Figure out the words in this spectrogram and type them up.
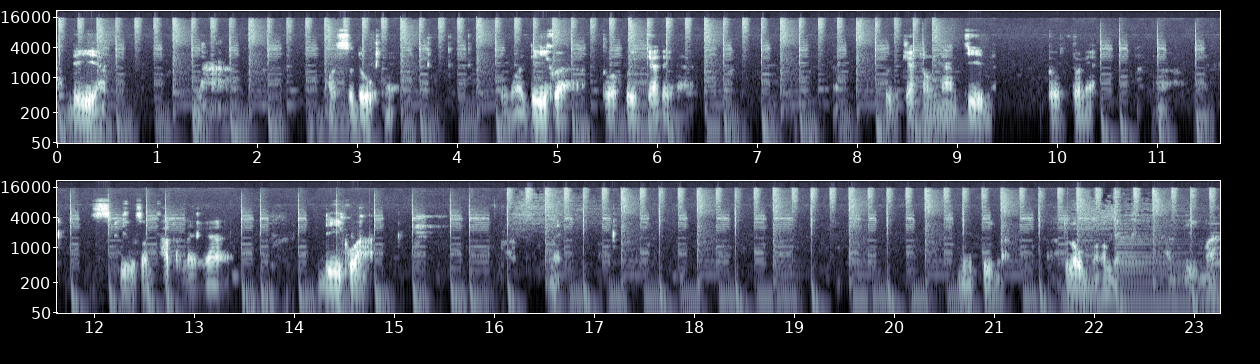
านดีครับหนาวัสดุเนี่ยผมว่าดีกว่าตัวปืนแก๊สเลยนะปืนแก๊สของงานจีนตัวตัวเนี้ย ผิวสัมผัสอะไรก็ดีกว่าเนี่ยนี่ปืนอะลมนะครับเนี่ยดีมาก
